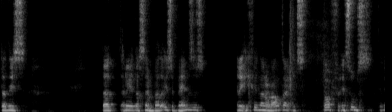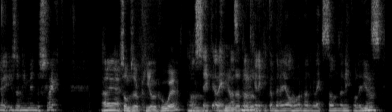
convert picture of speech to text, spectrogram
dat is... Dat, allee, dat zijn Belgische bands, dus allee, ik vind dat nog altijd iets tof. En soms allee, is dat niet minder slecht. Allee, ja. soms ook heel goed. Hè? Ja, zeker. Niet als dat ik op de radio al hoor van gelijk Sons en Equal Idiots,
